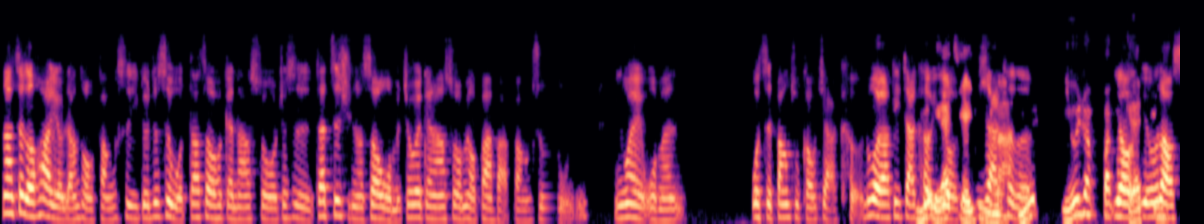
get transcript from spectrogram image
那这个话有两种方式，一个就是我到时候会跟他说，就是在咨询的时候，我们就会跟他说没有办法帮助你，因为我们我只帮助高价课。如果要低价课，有低价课的，你会让有有老师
